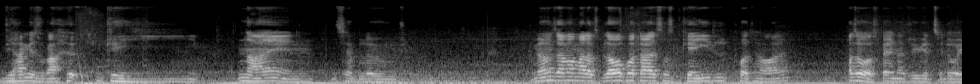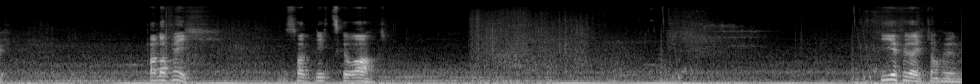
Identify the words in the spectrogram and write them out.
Wir haben hier sogar Gay. Nein, das ist ja blöd. Wir haben uns einfach mal das blaue Portal, ist das Gale-Portal. Achso, das fällt natürlich jetzt hier durch. Schaut auf mich. Das hat nichts gebracht. Hier vielleicht noch hin.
